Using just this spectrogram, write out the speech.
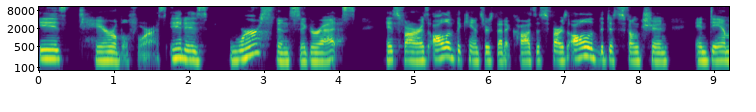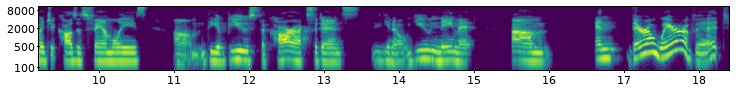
is terrible for us. It is worse than cigarettes as far as all of the cancers that it causes, as far as all of the dysfunction and damage it causes families um, the abuse, the car accidents, you know, you name it. Um, and they're aware of it,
